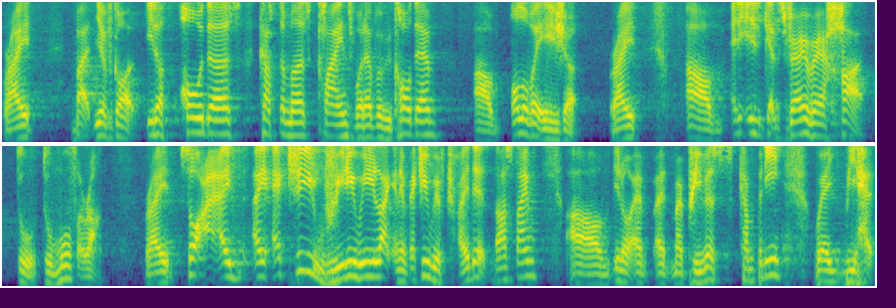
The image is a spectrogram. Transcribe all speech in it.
right? But you've got either holders, customers, clients, whatever we call them, um, all over Asia, right? Um, and it gets very, very hard to, to move around, right? So I, I actually really, really like, and actually we've tried it last time, um, you know, at, at my previous company where we had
